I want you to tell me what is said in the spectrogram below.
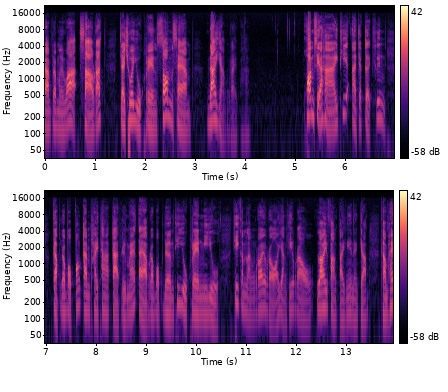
การประเมินว่าสหรัฐจะช่วยยูเครนซ่อมแซมได้อย่างไรบ้างความเสียหายที่อาจจะเกิดขึ้นกับระบบป้องกันภัยทางอากาศ หรือแม้แต่ระบบเดิมที่ยูเครนมีอยู่ ที่กำลังร่อยหรออย่างที่เราเล่าให้ฟังไปนี่นะครับทำให้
